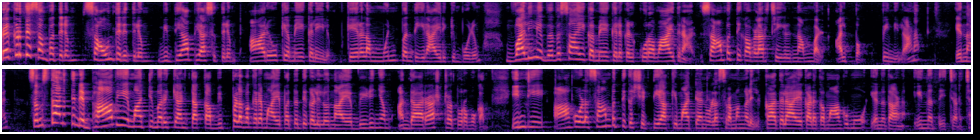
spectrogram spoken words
പ്രകൃതി സമ്പത്തിലും സൗന്ദര്യത്തിലും വിദ്യാഭ്യാസത്തിലും ആരോഗ്യ മേഖലയിലും കേരളം മുൻപന്തിയിലായിരിക്കുമ്പോഴും വലിയ വ്യവസായിക മേഖലകൾ കുറവായതിനാൽ സാമ്പത്തിക വളർച്ചയിൽ നമ്മൾ അല്പം പിന്നിലാണ്. എന്നാൽ സംസ്ഥാനത്തിന്റെ ഭാവിയെ മാറ്റിമറിക്കാൻ തക്ക വിപ്ലവകരമായ പദ്ധതികളിലൊന്നായ വിഴിഞ്ഞം അന്താരാഷ്ട്ര തുറമുഖം ഇന്ത്യയെ ആഗോള സാമ്പത്തിക ശക്തിയാക്കി മാറ്റാനുള്ള ശ്രമങ്ങളിൽ കാതലായ ഘടകമാകുമോ എന്നതാണ് ഇന്നത്തെ ചർച്ച.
